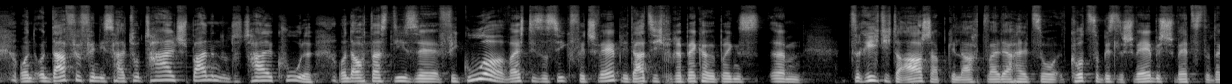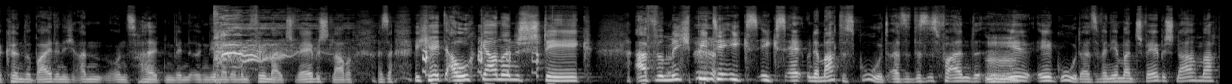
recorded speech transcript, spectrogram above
und, und dafür finde ich es halt total spannend und total cool. Und auch, dass diese Figur, weißt dieser Siegfried Schwäbli, da hat sich Rebecca übrigens ähm, richtig der Arsch abgelacht, weil der halt so kurz so ein bisschen Schwäbisch schwätzt und da können wir beide nicht an uns halten, wenn irgendjemand in einem Film halt Schwäbisch labert. Also, ich hätte auch gerne einen Steak. Ah, für mich bitte XXL. Und er macht es gut. Also, das ist vor allem eh, eh gut. Also, wenn jemand Schwäbisch nachmacht,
